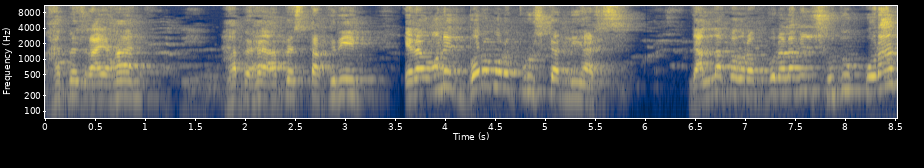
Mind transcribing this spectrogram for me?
হাফেজ রায়হান হ্যাঁ, হাফেজ তাকরিম এরা অনেক বড় বড় পুরস্কার নিয়ে আসছে। আল্লাহ রব্বুল আলমিন শুধু কোরআন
